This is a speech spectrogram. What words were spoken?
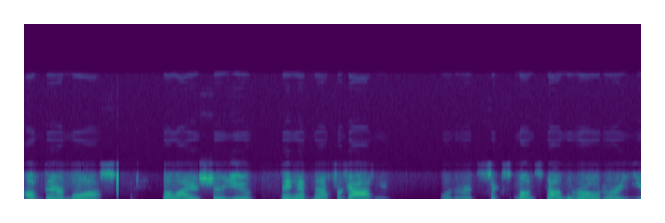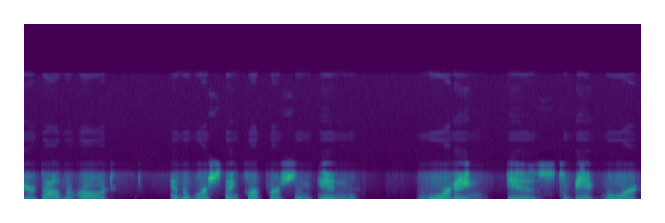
of their loss. Well, I assure you, they have not forgotten, whether it's six months down the road or a year down the road. And the worst thing for a person in mourning is to be ignored.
